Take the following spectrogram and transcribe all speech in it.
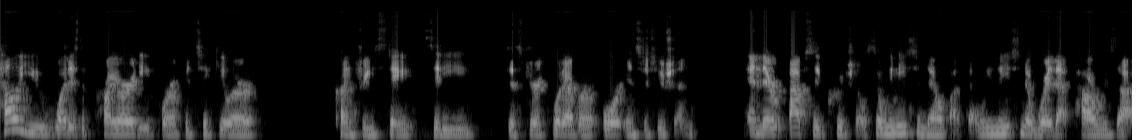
tell you what is a priority for a particular country, state, city, district, whatever, or institution. And they're absolutely crucial. So we need to know about that. We need to know where that power resides.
